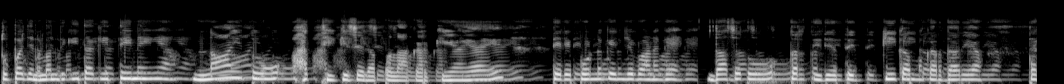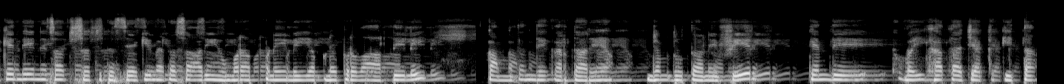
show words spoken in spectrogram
ਤੂੰ ਭਜਨ ਬੰਦਗੀ ਤਾਂ ਕੀਤੀ ਨਹੀਂ ਆ, ਨਾ ਹੀ ਤੂੰ ਹੱਥੀ ਕਿਸੇ ਦਾ ਭਲਾ ਕਰਕੇ ਆਇਆ ਏ। ਤੇਰੇ ਪੁੰਨ ਕਿੰਜ ਬਣ ਗਏ? ਦੱਸ ਤੂੰ ਧਰਤੀ ਦੇ ਉੱਤੇ ਕੀ ਕੰਮ ਕਰਦਾ ਰਿਹਾ? ਤਾਂ ਕਹਿੰਦੇ ਇਹਨੇ ਸੱਚ ਸੱਚ ਦੱਸਿਆ ਕਿ ਮੈਂ ਤਾਂ ਸਾਰੀ ਉਮਰ ਆਪਣੇ ਲਈ ਆਪਣੇ ਪਰਿਵਾਰ ਦੇ ਲਈ ਕੰਮ ਧੰਦੇ ਕਰਦਾ ਰਿਹਾ। ਜਮਦੂਤਾਂ ਨੇ ਫੇਰ ਕਹਿੰਦੇ ਵਹੀ ਖਾਤਾ ਚੈੱਕ ਕੀਤਾ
